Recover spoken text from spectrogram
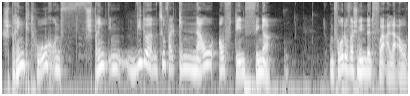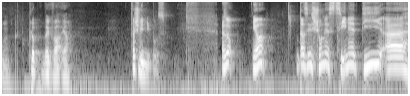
springt hoch und springt ihm wieder im Zufall genau auf den Finger. Und Frodo verschwindet vor aller Augen plupp, weg war, ja. Verschwindibus. Also, ja, das ist schon eine Szene, die ein äh,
